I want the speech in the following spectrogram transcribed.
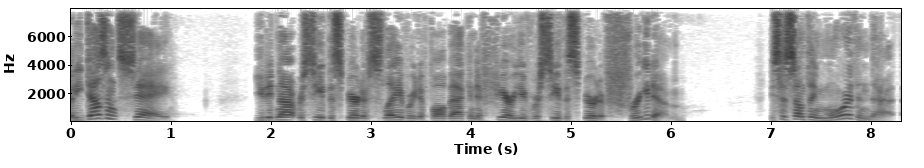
But he doesn't say, you did not receive the spirit of slavery to fall back into fear. You've received the spirit of freedom. He says something more than that.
